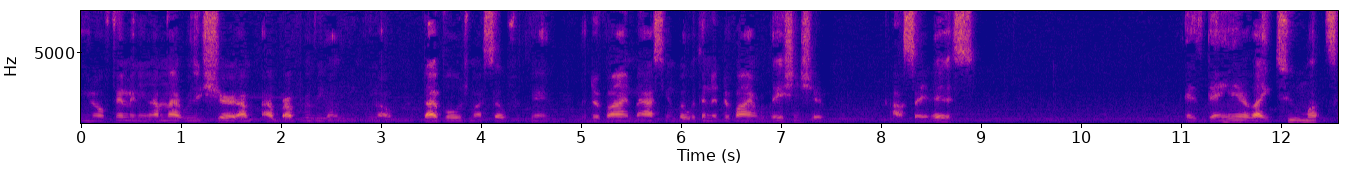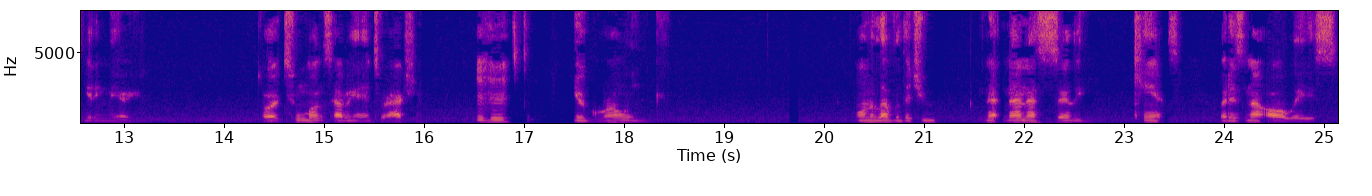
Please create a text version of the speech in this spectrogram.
you know, feminine, I'm not really sure. I've, I've, I've really only you know divulged myself within the divine masculine, but within the divine relationship, I'll say this: is Dana like two months getting married, or two months having an interaction? Mm-hmm. You're growing on a level that you not, not necessarily can't, but it's not always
